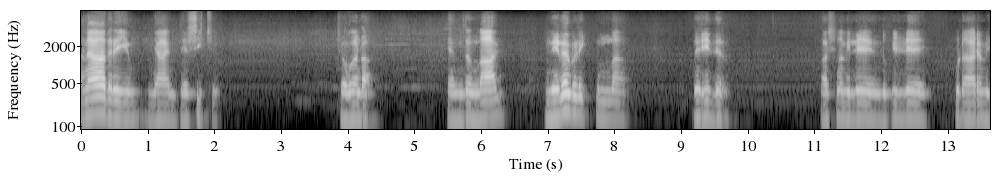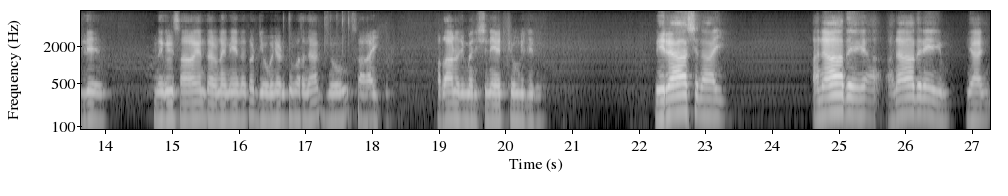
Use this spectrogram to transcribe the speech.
അനാഥരെയും ഞാൻ രക്ഷിച്ചു. ചുവണ്ട എന്തെന്നാൽ നിലവിളിക്കുന്ന ദരിദ്രർ. ഭക്ഷണമില്ലേ ഉടുപ്പില്ലേ കുടാരമില്ലേ എന്തെങ്കിലും സഹായം തരണമേ എന്നൊക്കെ ജോബിനടുത്ത് പറഞ്ഞാൽ ജോബ് സഹായിക്കും. അതാണ് ഒരു മനുഷ്യനെ ഏറ്റവും വലിയത്. നിരാശനായി അനാഥയ അനാഥനെയും ഞാൻ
